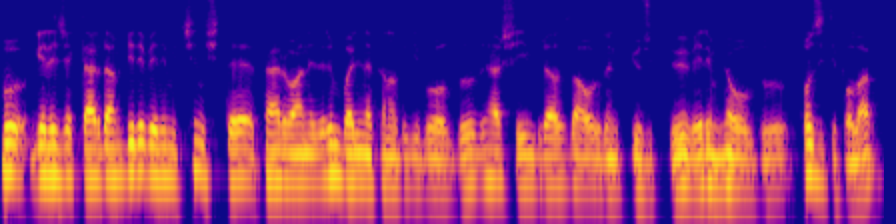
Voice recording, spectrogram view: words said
Bu geleceklerden biri benim için işte pervanelerin balina kanadı gibi olduğu, her şeyin biraz daha organik gözüktüğü, verimli olduğu, pozitif olan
